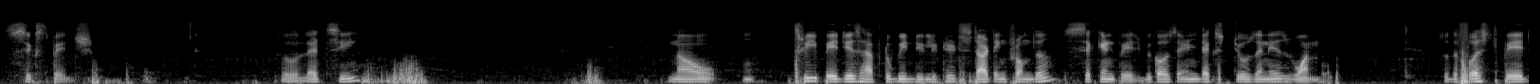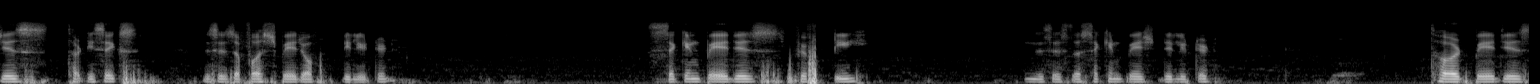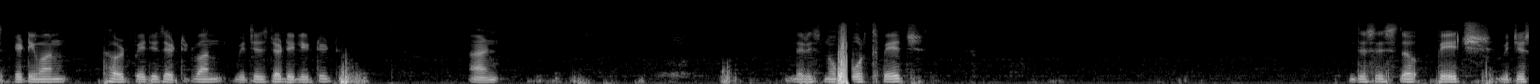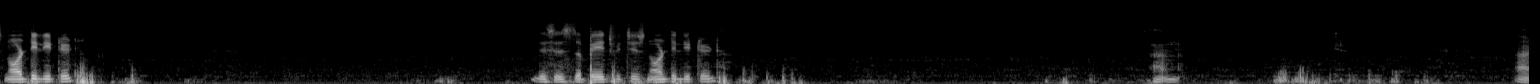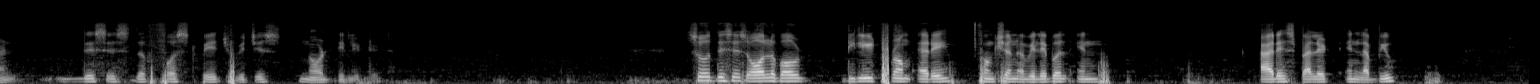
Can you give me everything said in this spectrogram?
Sixth page so let's see. Now three pages have to be deleted starting from the second page because the index chosen is 1 so the first page is 36 this is the first page of deleted. Second page is 50 this is the second page deleted. Third page is 81 third page is 81 which is the deleted. And there is no fourth page. This is the page which is not deleted. This is the page which is not deleted. And and this is the first page which is not deleted so this is all about delete from array function available in arrays palette in LabVIEW.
